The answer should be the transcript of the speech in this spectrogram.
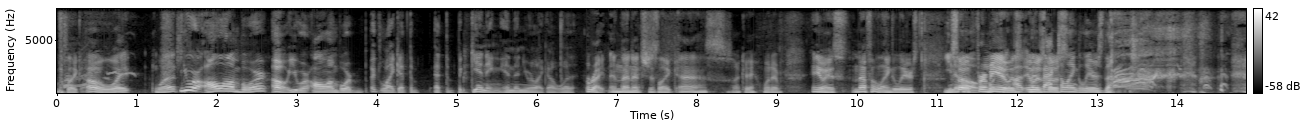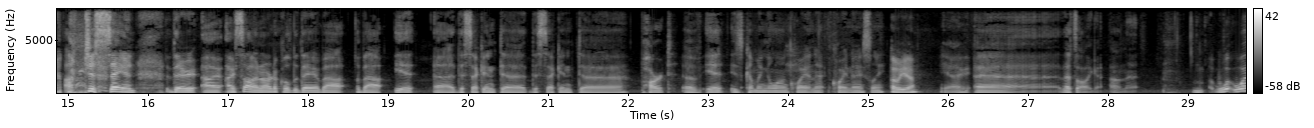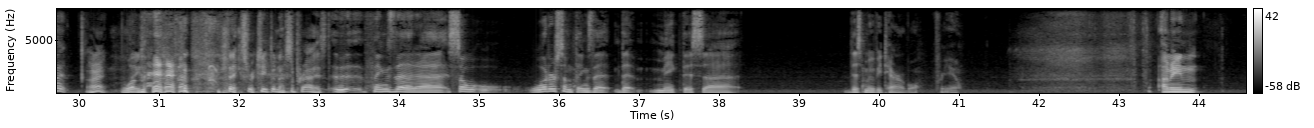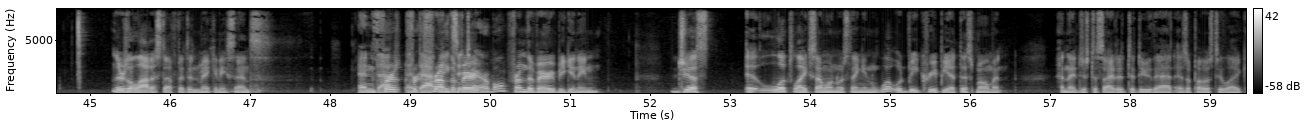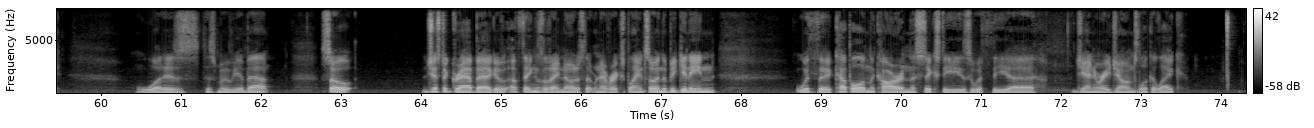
It's like, oh wait, what? You were all on board. Oh, you were all on board like at the at the beginning, and then you were like, oh, what? Right, and then Okay. it's just like, eh, okay, whatever. Anyways, enough of Langoliers. You know, so for me, it was I- it was back those, to Langoliers though. I'm just saying there. I, I saw an article today about about it. Uh, the second uh, the second uh, part of it is coming along quite ni- quite nicely. Oh yeah, Yeah, uh, that's all I got on that. What what all right. what Thanks, thanks for keeping us surprised. things that uh so what are some things that that make this uh this movie terrible for you? I mean, there's a lot of stuff that didn't make any sense. And that, For- and for- that from makes the it very terrible? from the very beginning. Just it looked like someone was thinking, "What would be creepy at this moment?" And they just decided to do that as opposed to like, "What is this movie about?" So, just a grab bag of, of things that I noticed that were never explained. So in the beginning, with the couple in the car in the '60s with the uh, January Jones lookalike.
